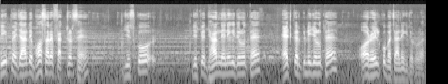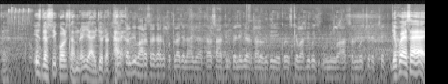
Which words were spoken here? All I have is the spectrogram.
डीप में जाने बहुत सारे फैक्टर्स हैं जिसको जिस पे ध्यान देने की ज़रूरत है ऐड करने की ज़रूरत है और रेल को बचाने की ज़रूरत है। इस दृष्टिकोण से हमने ये आयोजन रखा है। कल भी भारत सरकार का पुतला जलाया गया था सात दिन पहले भी हड़ताल हो रही थी उसके बाद भी कुछ संगोष्ठी देखो ऐसा है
